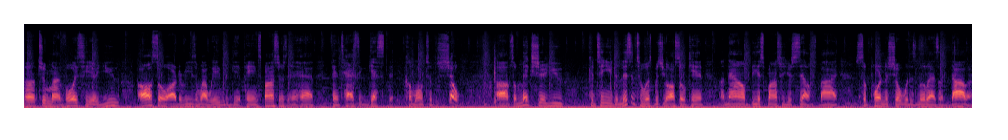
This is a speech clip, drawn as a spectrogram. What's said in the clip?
uh, to my voice here. You also are the reason why we're able to get paying sponsors and have fantastic guests that come on to the show. Uh, so make sure you continue to listen to us, but you also can uh, now be a sponsor yourself by supporting the show with as little as a dollar.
